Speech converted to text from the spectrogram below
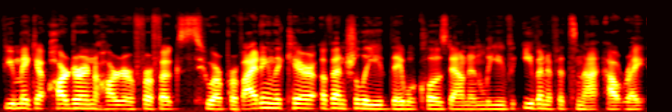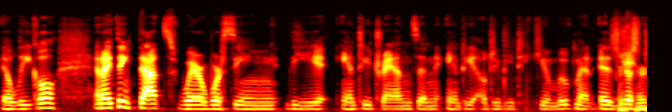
if you make it harder and harder for folks who are providing the care, eventually they will close down and leave, even if it's not outright illegal. And I think that's where we're seeing the anti-trans and anti-LGBTQ movement is for just sure.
